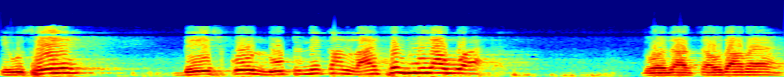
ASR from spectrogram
कि उसे देश को लूटने का लाइसेंस मिला हुआ है। 2014 में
